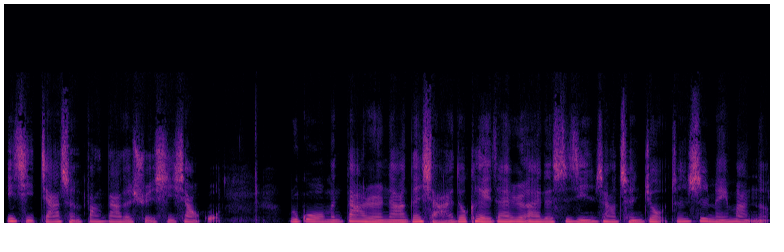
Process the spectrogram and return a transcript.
一起加成放大的学习效果。如果我们大人啊跟小孩都可以在热爱的事情上成就，真是美满呢。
